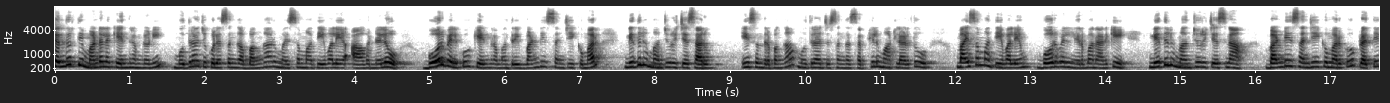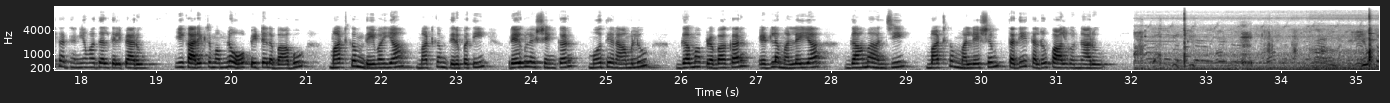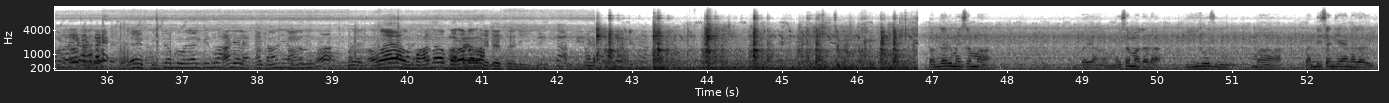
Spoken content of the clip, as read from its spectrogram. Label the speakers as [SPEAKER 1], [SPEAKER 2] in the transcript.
[SPEAKER 1] చందుర్తి మండల కేంద్రంలోని ముద్రాజు కుల సంఘ బంగారు మైసమ్మ దేవాలయ ఆవరణలో బోర్వెల్కు కేంద్ర మంత్రి బండి సంజయ్ కుమార్ నిధులు మంజూరు చేశారు. ఈ సందర్భంగా ముద్రాజు సంఘ సభ్యులు మాట్లాడుతూ మైసమ్మ దేవాలయం బోర్వెల్ నిర్మాణానికి నిధులు మంజూరు చేసిన బండి సంజయ్ కుమార్కు ప్రత్యేక ధన్యవాదాలు తెలిపారు. ఈ కార్యక్రమంలో పిట్టెల బాబు మట్కం దేవయ్య మట్కం తిరుపతి రేగుల శంకర్ మోత్య రాములు గమ ప్రభాకర్ ఎడ్ల మల్లయ్య గామ అంజీ మఠకం మల్లేశం తదితరులు పాల్గొన్నారు.
[SPEAKER 2] బంగారు మైసమ్మ మైసమ్మ కాడ ఈరోజు మా బండి సంజయ్ అన్న గారు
